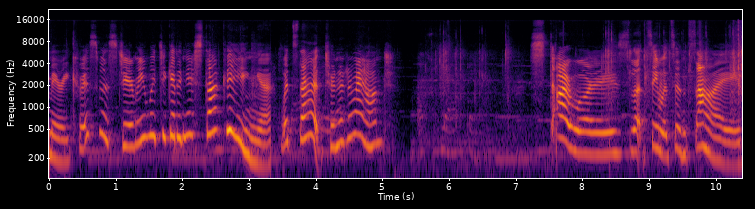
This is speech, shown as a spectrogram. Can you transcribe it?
Merry Christmas, Jeremy. What'd you get in your stocking? What's that? Turn it around. Star Wars. Let's see what's inside.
